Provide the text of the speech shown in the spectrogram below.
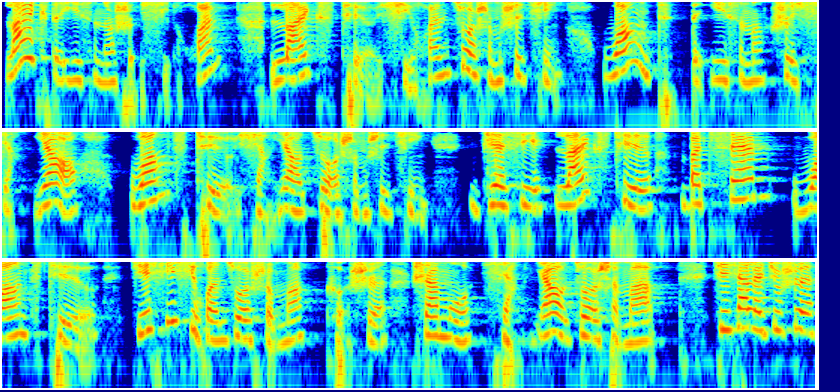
like 的意思呢是喜欢，likes to 喜欢做什么事情，want 的意思呢是想要。Wants to 想要做什么事情，Jessie likes to, but Sam wants to。杰西喜欢做什么，可是山姆想要做什么。接下来就是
